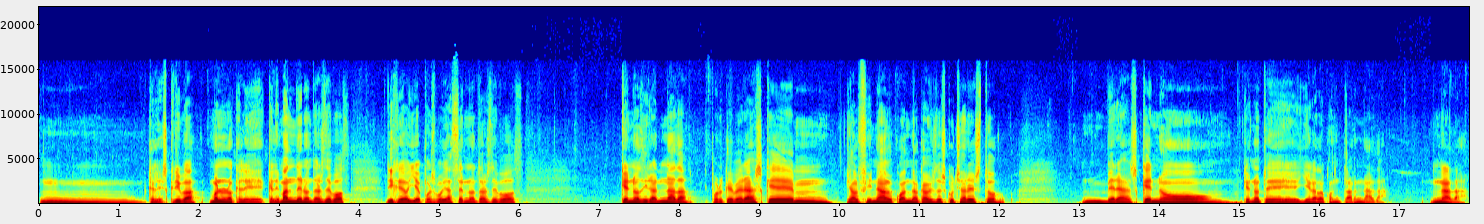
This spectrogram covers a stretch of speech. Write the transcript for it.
mm, que le escriba, bueno, no, que le, que le mande notas de voz, dije, oye, pues voy a hacer notas de voz que no dirán nada, porque verás que, mm, que al final, cuando acabes de escuchar esto, verás que no, que no te he llegado a contar nada. Nada.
